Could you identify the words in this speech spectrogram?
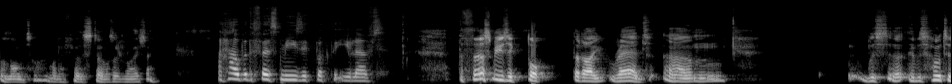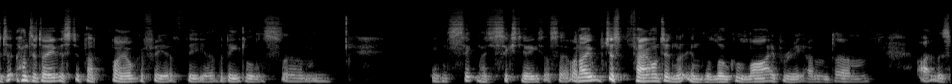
a long time when I first started writing. How about the first music book that you loved? The first music book that I read um, was uh, it was Hunter, Hunter Davies did that biography of the uh, the Beatles um, in 1968 or so, and I just found in the in the local library, and um, I was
